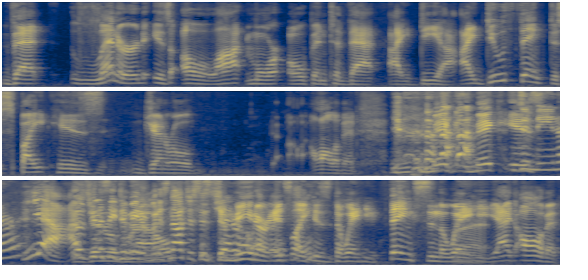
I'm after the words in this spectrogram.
that Leonard is a lot more open to that idea. I do think, despite his general. All of it. Mick, Mick is Demeanor? Yeah, I was going to say general demeanor, but it's not just his His general demeanor. It's like everything. his the way he thinks and the way he yeah, all of it.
